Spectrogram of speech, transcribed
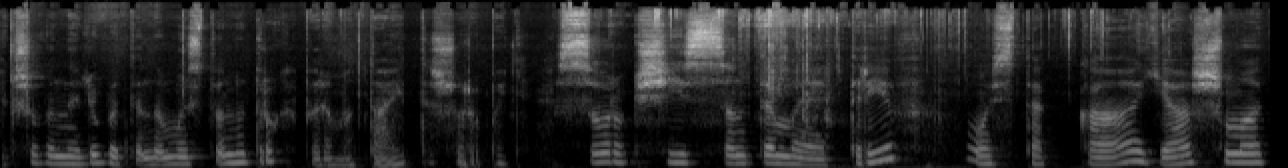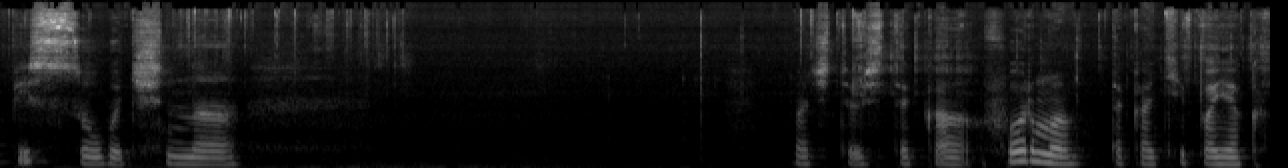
Якщо ви не любите намисто, ну трохи перемотайте, що робити. 46 сантиметрів. Ось така яшма пісочна. Бачите, ось така форма, така, типу, як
